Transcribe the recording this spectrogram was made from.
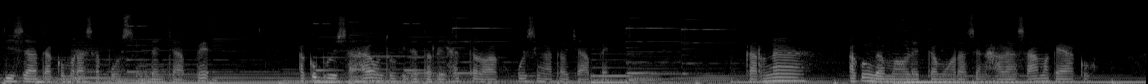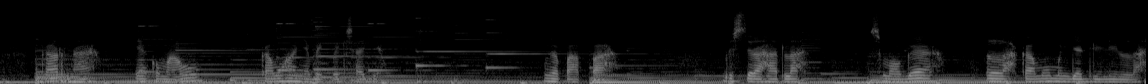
Di saat aku merasa pusing dan capek, aku berusaha untuk tidak terlihat kalau aku pusing atau capek. Karena aku nggak mau lihat kamu ngerasain hal yang sama kayak aku. Karena yang ku mau, kamu hanya baik-baik saja. Nggak apa-apa, beristirahatlah. Semoga lelah kamu menjadi lillah.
